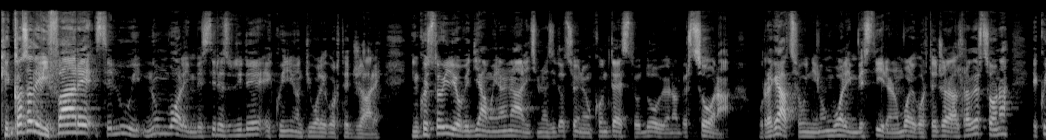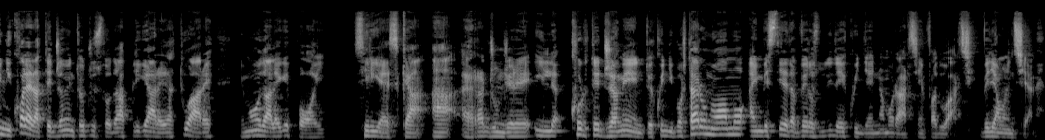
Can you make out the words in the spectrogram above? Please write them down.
Che cosa devi fare se lui non vuole investire su di te e quindi non ti vuole corteggiare? In questo video vediamo in analisi una situazione, un contesto dove una persona, un ragazzo, quindi non vuole investire, non vuole corteggiare l'altra persona e quindi qual è l'atteggiamento giusto da applicare e attuare in modo tale che poi si riesca a raggiungere il corteggiamento e quindi portare un uomo a investire davvero su di te e quindi a innamorarsi e infatuarsi. Vediamolo insieme.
